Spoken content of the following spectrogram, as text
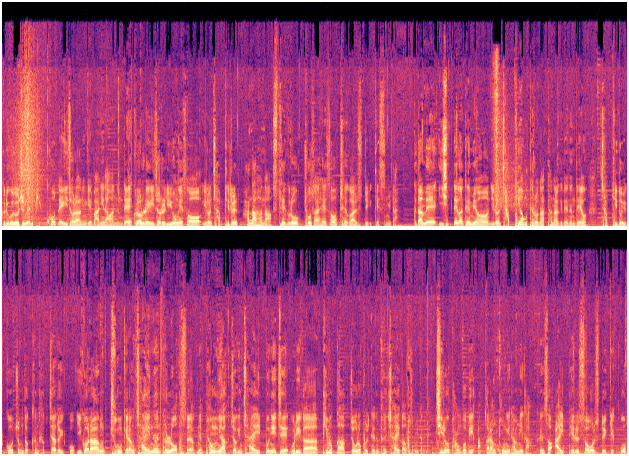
그리고 요즘에는 피코 레이저라는 게 많이 나왔는데 그런 레이저를 이용해서 이런 잡티를 하나하나 스택으로 조사해서 제거할 수도 있겠습니다. 그 다음에 20대가 되면 이런 잡티 형태로 나타나게 되는데요. 잡티도 있고 좀 더 큰 흑자도 있고 이거랑 주근깨랑 차이는 별로 없어요. 그냥 병리학적인 차이 뿐이지 우리가 피부과학적으로 볼 때는 별 차이가 없습니다. 치료 방법이 아까랑 동일합니다. 그래서 IPL을 써볼 수도 있겠고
